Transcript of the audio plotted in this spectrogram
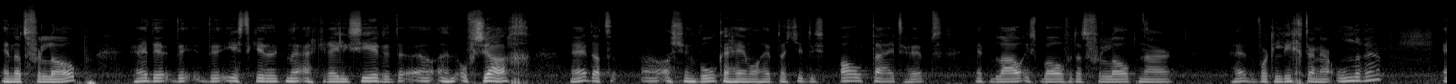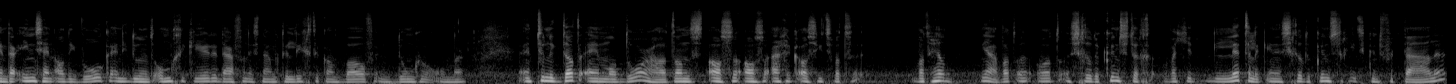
en dat verloop. Hè, de, de, de eerste keer dat ik me eigenlijk realiseerde de- eh, of zag, hè, dat eh, als je een wolkenhemel hebt, dat je dus altijd hebt, het blauw is boven, dat verloopt naar, hè, het wordt lichter naar onderen. En daarin zijn al die wolken en die doen het omgekeerde. Daarvan is namelijk de lichte kant boven en het donkere onder. En toen ik dat eenmaal door had, dan als, als eigenlijk als iets wat, wat heel, ja, wat, wat een schilderkunstig, wat je letterlijk in een schilderkunstig iets kunt vertalen.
